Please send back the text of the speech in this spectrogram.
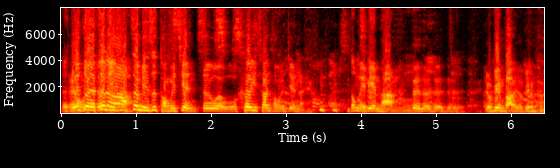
哎，对，证明是证明是同一件，所以我我刻意穿同一件来，都没变胖。对对对对，有变胖有变胖。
